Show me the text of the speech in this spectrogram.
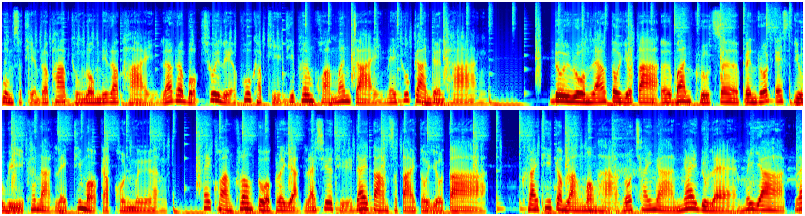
คุมเสถียรภาพถุงลมนิรภัย และระบบช่วยเหลือผู้ขับขี่ที่เพิ่มความมั่นใจในทุกการเดินทาง โดยรวมแล้ว Toyota Urban Cruiser เป็นรถ SUV ขนาดเล็กที่เหมาะกับคนเมือง ให้ความคล่องตัวประหยัดและเชื่อถือได้ตามสไตล์โตโยต้าใครที่กำลังมองหารถใช้งานง่ายดูแลไม่ยาก และ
